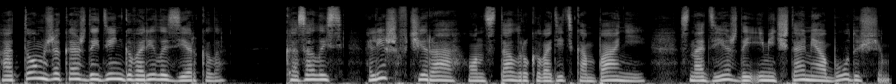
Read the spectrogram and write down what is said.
О том же каждый день говорило зеркало. Казалось, лишь вчера он стал руководить компанией с надеждой и мечтами о будущем,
